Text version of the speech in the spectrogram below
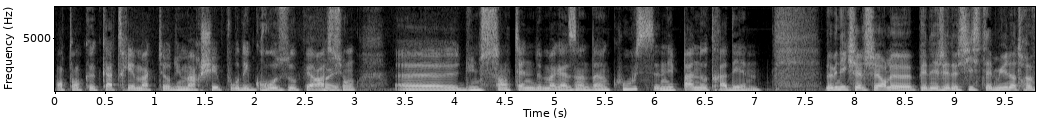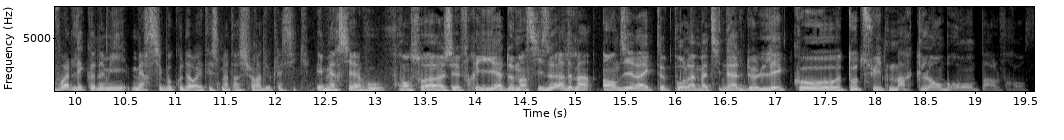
en tant que quatrième acteur du marché pour des grosses opérations oui. euh, d'une centaine de magasins d'un coup. Ce n'est pas notre ADN. Dominique Schelcher, le PDG de Système U, notre voix de l'économie. Merci beaucoup d'avoir été ce matin sur Radio Classique. Et merci à vous, François Geffrier. À demain 6h. À demain. En direct pour la matinale de l'écho. Tout de suite, Marc Lambron parle français.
